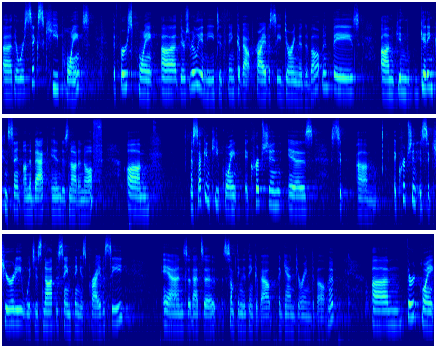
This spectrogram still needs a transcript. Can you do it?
Uh, there were six key points the first point, uh, there's really a need to think about privacy during the development phase. Um, getting consent on the back end is not enough. Um, a second key point, encryption is, um, encryption is security, which is not the same thing as privacy. And so that's a, something to think about, again, during development. Um, third point,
